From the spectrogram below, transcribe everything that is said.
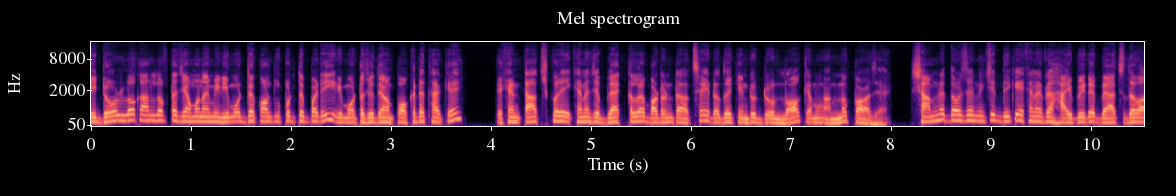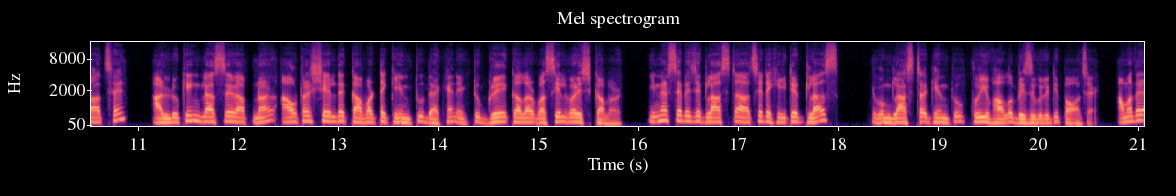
এই ডোর লক আনলকটা যেমন আমি রিমোট দিয়ে কন্ট্রোল করতে পারি রিমোটটা যদি আমার পকেটে থাকে, এখানে টাচ করে এখানে যে ব্ল্যাক কালার বাটনটা আছে এটা দিয়ে কিন্তু ডোর লক এবং আনলক করা যায়। সামনের দরজার নিচের দিকে এখানে একটা হাইব্রিডের ব্যাচ দেওয়া আছে। আর লুকিং গ্লাসের আপনার আউটার শেল্ডের কাভারটা কিন্তু দেখেন একটু গ্রে কালার বা সিলভারিশ কালার ইনার সাইডে যে গ্লাসটা আছে, এটা হিটেড গ্লাস এবং গ্লাসটা কিন্তু খুবই ভালো ভিজিবিলিটি পাওয়া যায়। আমাদের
